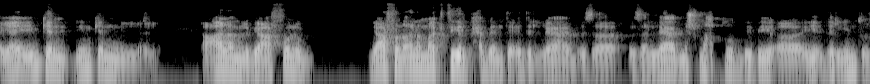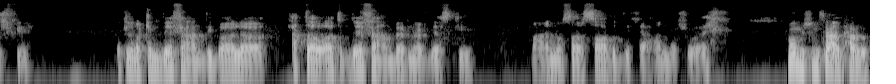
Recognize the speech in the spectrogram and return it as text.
يعني يمكن يمكن العالم اللي بيعرفوني بيعرفوا إنه أنا ما كثير بحب إنتقد اللاعب إذا إذا اللاعب مش محطوط ببيئة يقدر ينتج فيها. مثل ما كنت دافع عن ديبالا حتى أوقات بدافع عن برناردسكي مع إنه صار صعب الدفاع عنه شوي. هو مش مساعد حاله.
